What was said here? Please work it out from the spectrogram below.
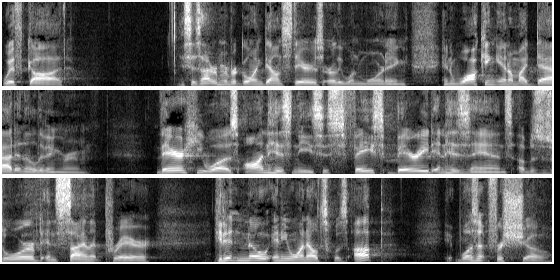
with God. He says, I remember going downstairs early one morning and walking in on my dad in the living room. There he was on his knees, his face buried in his hands, absorbed in silent prayer. He didn't know anyone else was up. It wasn't for show,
